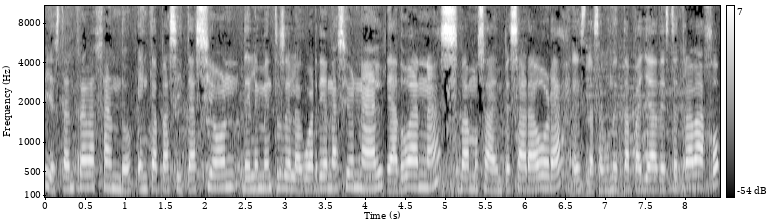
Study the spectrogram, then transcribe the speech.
y están trabajando en capacitación de elementos de la Guardia Nacional, de aduanas. Vamos a empezar ahora, es la segunda etapa ya de este trabajo.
